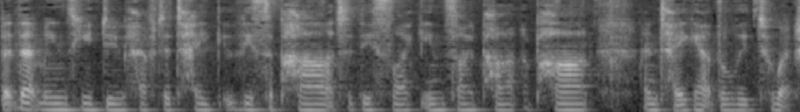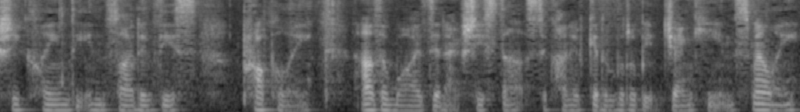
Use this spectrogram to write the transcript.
but that means you do have to take this apart, this like inside part apart, and take out the lid to actually clean the inside of this properly. Otherwise, it actually starts to kind of get a little bit janky and smelly.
